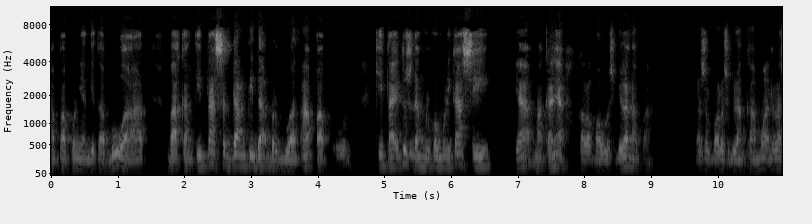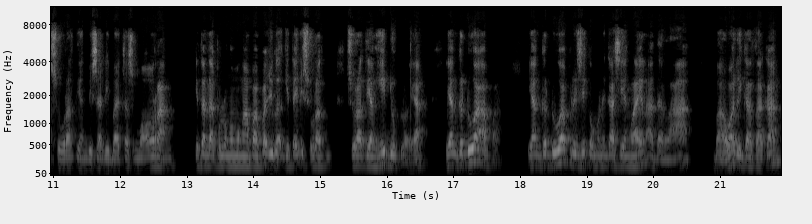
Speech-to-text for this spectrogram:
Apa pun yang kita buat, bahkan kita sedang tidak berbuat apa pun, kita itu sedang berkomunikasi. Ya, makanya kalau Paulus bilang apa? Rasul Paulus bilang kamu adalah surat yang bisa dibaca semua orang. Kita tidak perlu ngomong apa-apa juga kita ini surat surat yang hidup loh ya. Yang kedua apa? Yang kedua prinsip komunikasi yang lain adalah bahwa dikatakan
